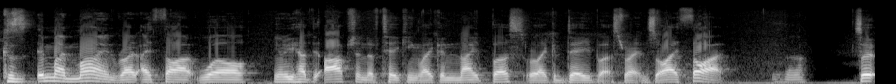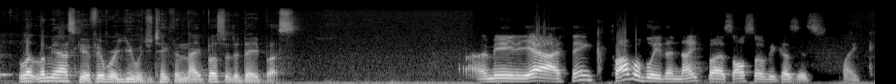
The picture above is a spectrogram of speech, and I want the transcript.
because in my mind right I thought well you know you had the option of taking like a night bus or like a day bus right and so I thought Uh-huh. so let, let me ask you if it were you would you take the night bus or the day bus I mean, yeah, I think probably the night bus also because it's like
